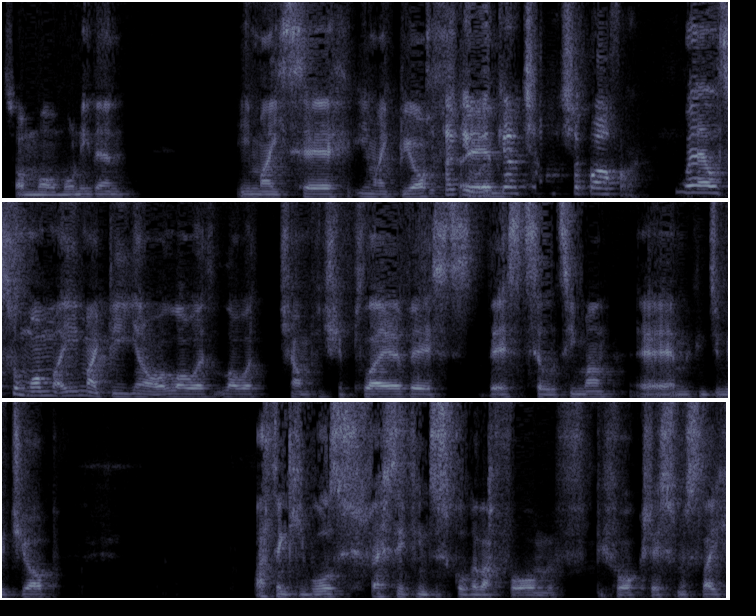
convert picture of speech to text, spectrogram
some more money, then he might uh, he might be off. You think he um, would get a championship offer? Well, someone he might be, you know, a lower lower championship player, vers- versatility man, um, can do a job. I think he was, especially if he can discover that form of before Christmas, like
